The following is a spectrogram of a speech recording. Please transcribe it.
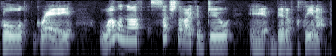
gold gray well enough such that I could do a bit of cleanup.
